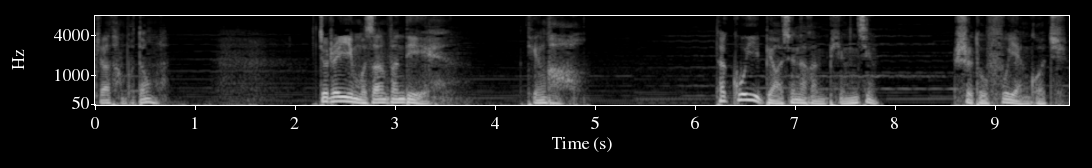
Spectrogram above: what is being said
折腾不动了。就这一亩三分地，挺好。他故意表现的很平静，试图敷衍过去。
